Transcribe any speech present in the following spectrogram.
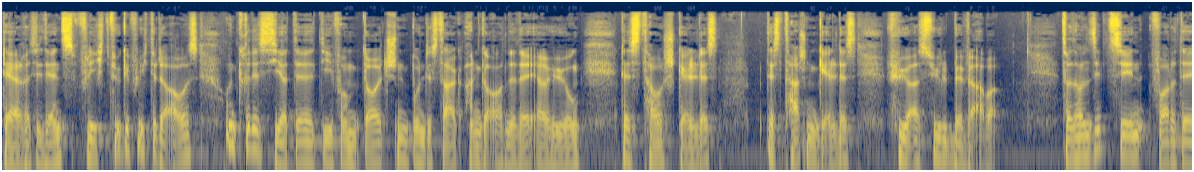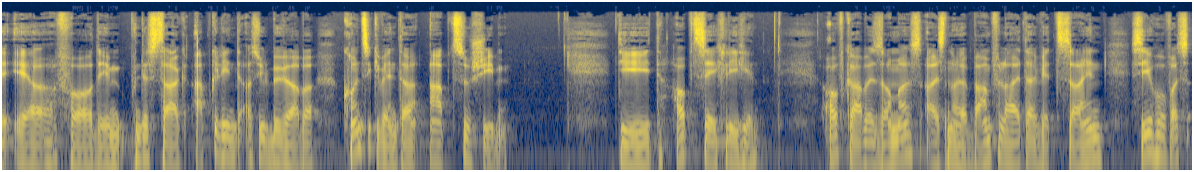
der Residenzpflicht für Geflüchtete aus und kritisierte die vom Deutschen Bundestag angeordnete Erhöhung des Tauschgeldes, des Taschengeldes für Asylbewerber. 2017 forderte er vor dem Bundestag abgelehnte Asylbewerber konsequenter abzuschieben. Die hauptsächliche Aufgabe Sommers als neuer BAMF-Leiter wird sein, Seehofers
